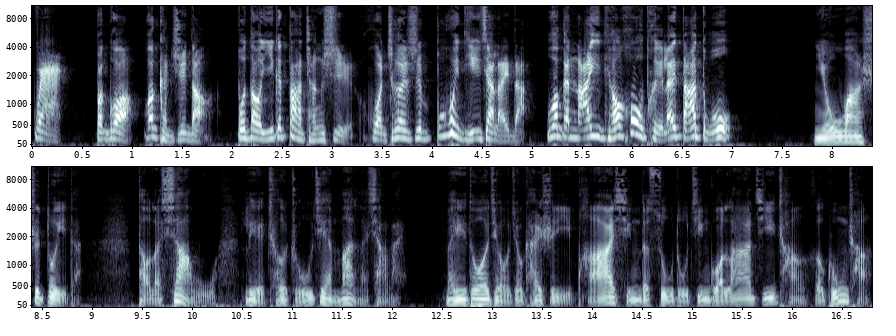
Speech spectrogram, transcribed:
喂，不过我可知道，不到一个大城市，火车是不会停下来的。我敢拿一条后腿来打赌。”牛蛙是对的。到了下午，列车逐渐慢了下来。没多久，就开始以爬行的速度经过垃圾场和工厂，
